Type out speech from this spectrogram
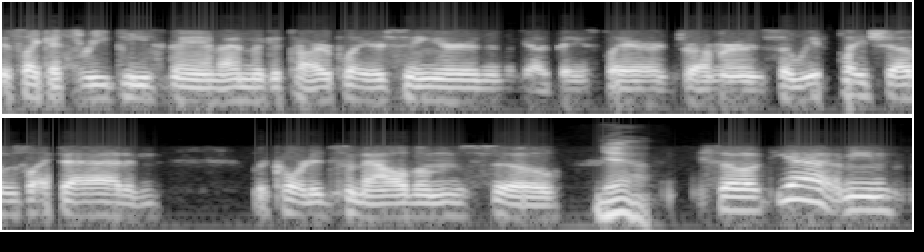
it's like a three piece band. I'm the guitar player, singer, and then we got a bass player and drummer. So we've played shows like that and recorded some albums. So Yeah. so yeah, I mean,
